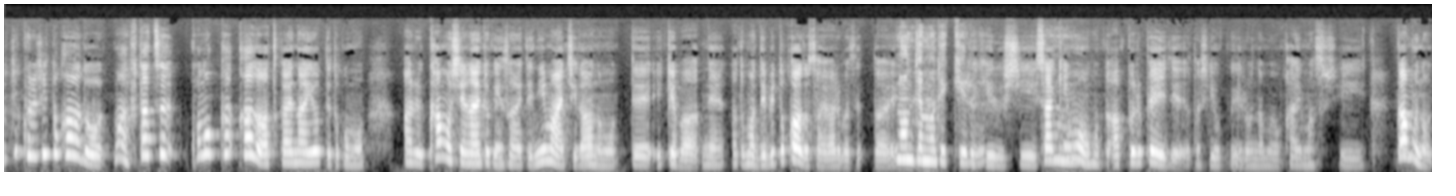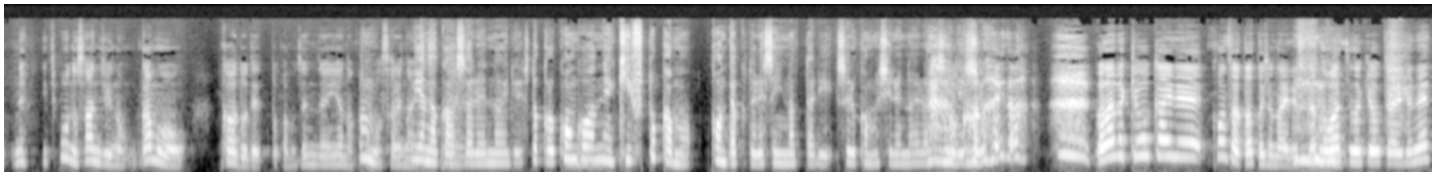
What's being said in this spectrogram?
っちクレジットカードまあ2つこのカカードは使えないよってとこもあるかもしれない時に備えて2枚違うの持っていけばね。あとまあデビットカードさえあれば絶対。何でもできる。できるし最近もう本当 Apple Pay で私よくいろんなもの買いますしガムのね1ポンド30のガムをカードでとかも全然嫌な顔はされないですね、嫌な顔されないです。だから今後はね、寄付とかも contactless になったりするかもしれないらしいです。この間 この間教会でコンサートあったじゃないですか。友達の教会でね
